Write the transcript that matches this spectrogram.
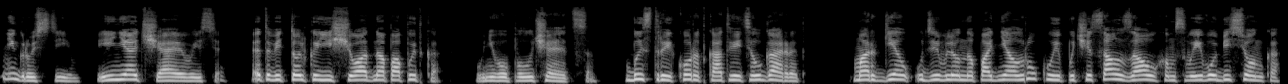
«Не грусти и не отчаивайся. Это ведь только еще одна попытка. У него получается». Быстро и коротко ответил Гаррет. Маргел удивленно поднял руку и почесал за ухом своего бесенка.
